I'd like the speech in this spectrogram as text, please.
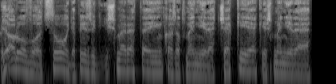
És arról volt szó, hogy a pénzügyi ismereteink azok mennyire csekkélyek, és mennyire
